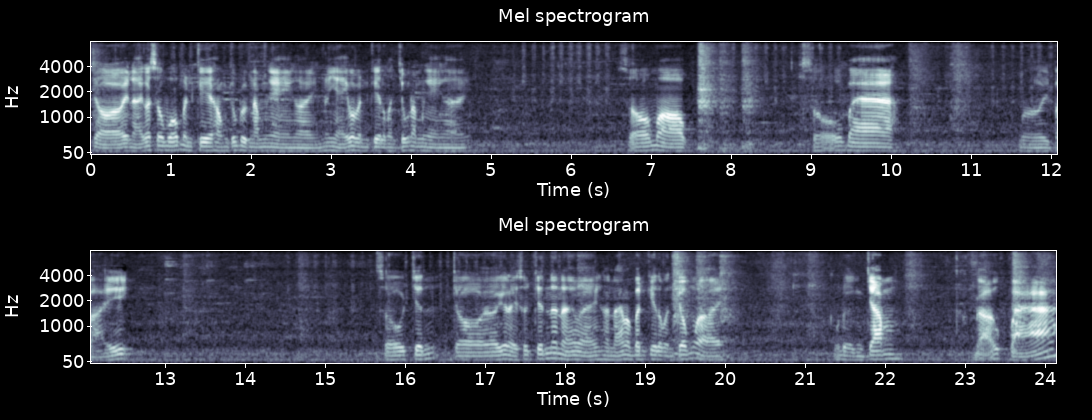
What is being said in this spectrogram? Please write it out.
Trời ơi, nãy có số 4 bên kia không trúng được 5 ngàn rồi. Nó nhảy qua bên kia là mình trúng 5 ngàn rồi. Số 1 Số 3 17 Số 9 Trời ơi, cái này số 9 đó nè các bạn. Hồi nãy mà bên kia là mình trúng rồi cũng đường trăm đỡ vả.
